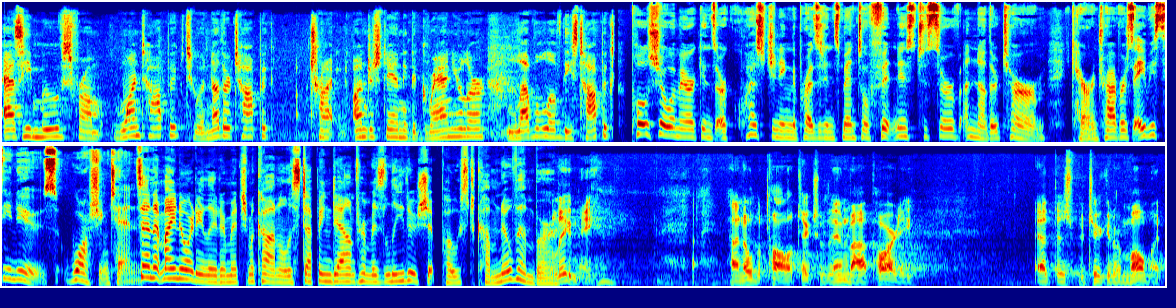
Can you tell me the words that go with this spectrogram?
as he moves from one topic to another topic, try, understanding the granular level of these topics. Polls show Americans are questioning the president's mental fitness to serve another term. Karen Travers, ABC News, Washington. Senate Minority Leader Mitch McConnell is stepping down from his leadership post come November. Believe me, I know the politics within my party at this particular moment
